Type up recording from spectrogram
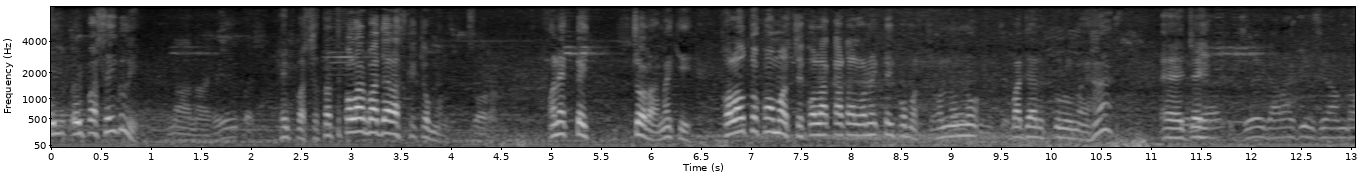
এই ওই পাশে এইগুলি? না না এই পাশে। এই পাশে। তাতে কলার বাজার আজকে কেমন? চড়া। অনেকটাই চড়া নাকি? কলাও তো কম আছে কলা কাঁঠাল অনেকটাই কম আছে অন্য অন্য বাজারের তুলনায় হ্যাঁ? যে গাড়া কিনছি আমরা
